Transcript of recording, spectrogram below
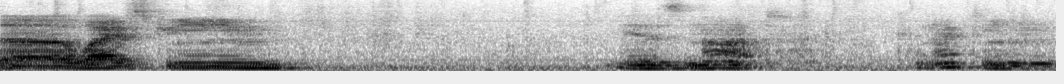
the live stream is not connecting.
